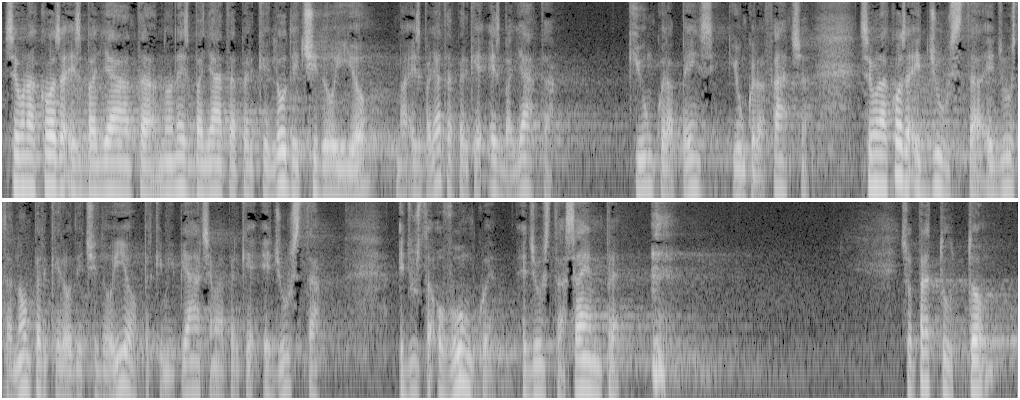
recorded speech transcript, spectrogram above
Se una cosa è sbagliata, non è sbagliata perché lo decido io, ma è sbagliata perché è sbagliata. Chiunque la pensi, chiunque la faccia. Se una cosa è giusta, è giusta non perché lo decido io, perché mi piace, ma perché è giusta. È giusta ovunque, è giusta sempre. Soprattutto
